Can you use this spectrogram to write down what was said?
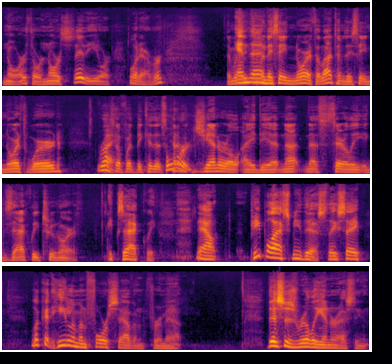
north or North City or whatever. And when, and they, then, when they say north, a lot of times they say northward, right? so forth, because it's Towards. kind of a general idea, not necessarily exactly true north. Exactly. Now, people ask me this. They say, look at Helaman 4 7 for a minute. This is really interesting.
